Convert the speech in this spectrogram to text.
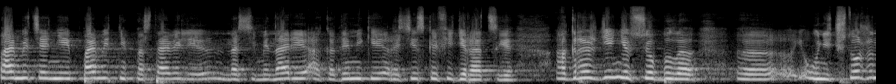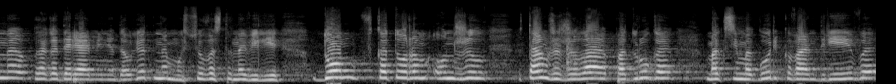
память о ней, памятник поставили на семинаре академики Российской Федерации. Ограждение все было э, уничтожено, благодаря Мине Давлетовне мы все восстановили. Дом, в котором он жил, там же жила подруга Максима Горького, Андреева,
